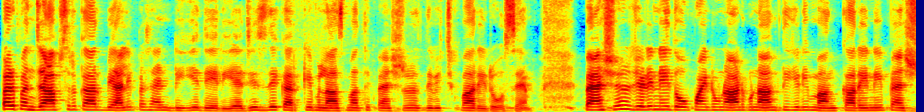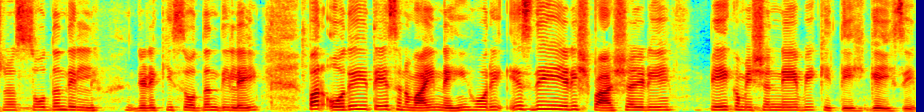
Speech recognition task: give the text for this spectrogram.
ਪਰ ਪੰਜਾਬ ਸਰਕਾਰ 42% ਡੀਏ ਦੇ ਰਹੀ ਹੈ, ਜਿਸ ਦੇ ਕਰਕੇ ਮੁਲਾਜ਼ਮਾਂ ਤੇ ਪੈਨਸ਼ਨਰ ਦੇ ਵਿੱਚ ਭਾਰੀ ਰੋਸ ਹੈ। ਪੈਨਸ਼ਨਰ ਜਿਹੜੇ ਨੇ 2.59 ਗੁਣਾਂਕ ਦੀ ਜਿਹੜੀ ਮੰਗ ਕਰ ਰਹੇ ਨੇ, ਪੈਨਸ਼ਨਰ ਸੋਧਨ ਦੇ ਲ- ਜਿਹੜੇ ਕਿ ਸੋਧਨ ਦੀ ਲਈ, ਪਰ ਉਹਦੇ ਤੇ ਸੁਣਵਾਈ ਨਹੀਂ ਹੋ ਰਹੀ। ਇਸ ਦੀ ਜਿਹੜੀ ਸਿਫਾਰਿਸ਼ ਹੈ, ਜਿਹੜੀ ਪੇ ਕਮਿਸ਼ਨ ਨੇ ਵੀ ਕੀਤੀ ਗਈ ਸੀ।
